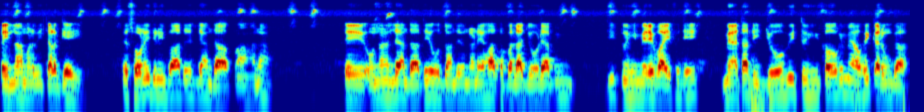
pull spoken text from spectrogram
ਪਹਿਲਾਂ ਮਤਲਬ ਵੀ ਚਲ ਗਏ ਸੀ। ਤੇ ਸੋਹਣੀ ਦਿਨੀ ਬਾਅਦ ਲਿਆਂਦਾ ਆਪਾਂ ਹਨਾ? ਤੇ ਉਹਨਾਂ ਨੇ ਲਿਆਂਦਾ ਤੇ ਉਦਾਂ ਦੇ ਉਹਨਾਂ ਨੇ ਹੱਥ ਪੱਲਾ ਜੋੜਿਆ ਵੀ ਜੀ ਤੁਸੀਂ ਮੇਰੇ ਵਾਈਫ ਜੇ, ਮੈਂ ਤੁਹਾਡੀ ਜੋ ਵੀ ਤੁਸੀਂ ਕਹੋਗੇ ਮੈਂ ਉਹੀ ਕਰੂੰਗਾ।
